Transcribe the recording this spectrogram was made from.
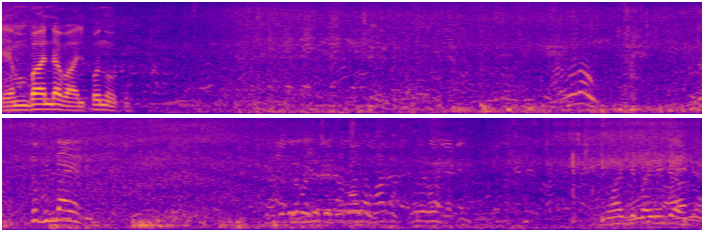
നോക്ക് വലിപ്പം നോക്ക്. മൂവാഞ്ചി പതിനഞ്ചായില്ലേ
